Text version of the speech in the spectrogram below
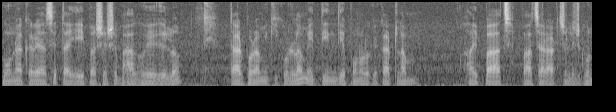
গুণ আকারে আছে, তাই এই পাশে এসে ভাগ হয়ে গেল। তারপর আমি কি করলাম? এই তিন দিয়ে পনেরোকে কাটলাম। হয় পাঁচ পাঁচ আর আটচল্লিশ গুণ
